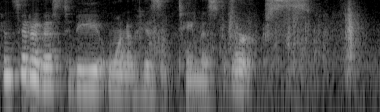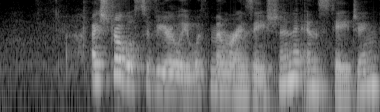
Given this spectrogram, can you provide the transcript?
consider this to be one of his tamest works. I struggle severely with memorization and staging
